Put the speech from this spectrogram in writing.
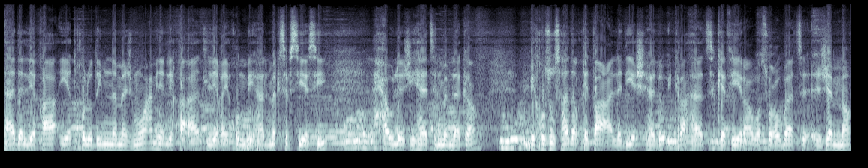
هذا اللقاء يدخل ضمن مجموعة من اللقاءات اللي غيقوم بها المكتب السياسي حول جهات المملكة. بخصوص هذا القطاع الذي يشهد إكراهات كثيرة وصعوبات جمة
